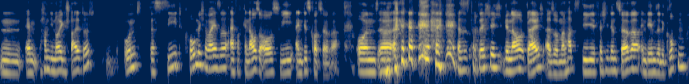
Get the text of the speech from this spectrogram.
ähm, haben die neu gestaltet und das sieht komischerweise einfach genauso aus wie ein Discord-Server. Und äh, es ist tatsächlich genau gleich. Also man hat die verschiedenen Server, in dem Sinne Gruppen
